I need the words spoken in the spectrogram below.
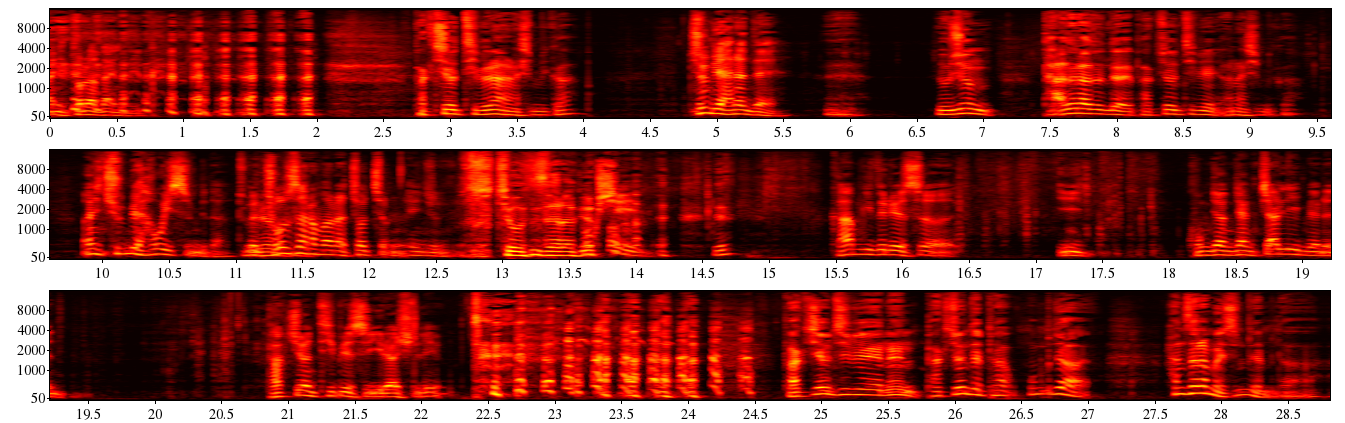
많이 돌아다니니까. 박지원 TV는 안 하십니까? 준비하는데 요즘 다들 하던데 박지원 TV 안 하십니까? 아니 준비하고 있습니다. 그 준비하고 좋은 사람 하나 초청해 주. 좋은 사람이요. 혹시 감기 들여서 이 공장장 잘리면은 박지원 TV에서 일하실래요? 박지원 TV에는 박지원 대표 혼자 한 사람만 있으면 됩니다.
